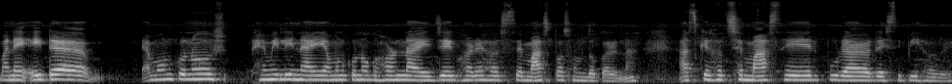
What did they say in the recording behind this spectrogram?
মানে এইটা এমন কোনো ফ্যামিলি নাই, এমন কোনো ঘর নাই যে ঘরে হচ্ছে মাছ পছন্দ করে না। আজকে হচ্ছে মাছের পুরা রেসিপি হবে।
